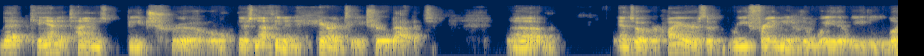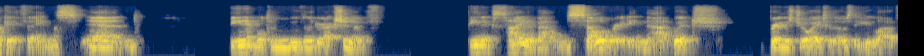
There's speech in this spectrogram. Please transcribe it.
that can at times be true, there's nothing inherently true about it. Um, and so it requires a reframing of the way that we look at things and being able to move in the direction of being excited about and celebrating that which brings joy to those that you love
